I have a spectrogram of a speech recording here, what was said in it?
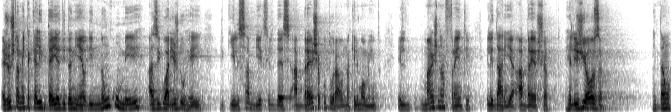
É justamente aquela ideia de Daniel de não comer as iguarias do rei, de que ele sabia que se ele desse a brecha cultural naquele momento, ele mais na frente ele daria a brecha religiosa. Então,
